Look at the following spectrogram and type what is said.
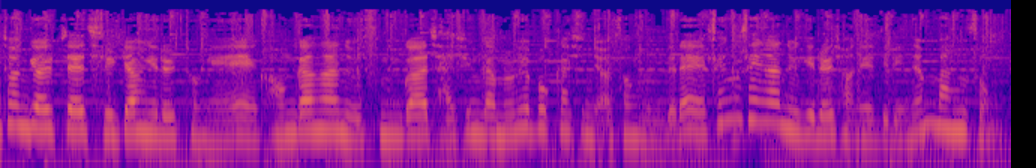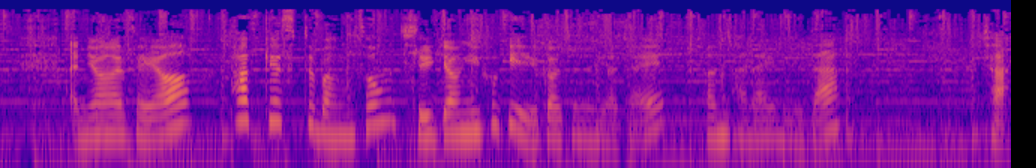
청결제 질경이를 통해 건강한 웃음과 자신감을 회복하신 여성분들의 생생한 후기를 전해드리는 방송. 안녕하세요. 팟캐스트 방송 질경이 후기 읽어주는 여자의 전다나입니다. 자,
